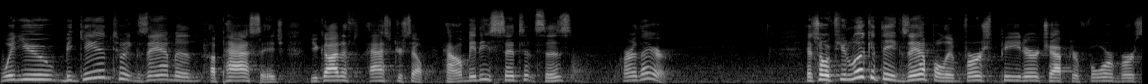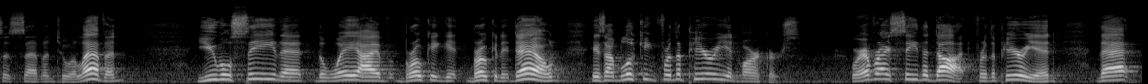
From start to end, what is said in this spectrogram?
when you begin to examine a passage, you got to ask yourself, how many sentences are there? And so if you look at the example in 1 Peter chapter 4 verses 7 to 11, you will see that the way I've broken it, broken it down is I'm looking for the period markers. Wherever I see the dot for the period, that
